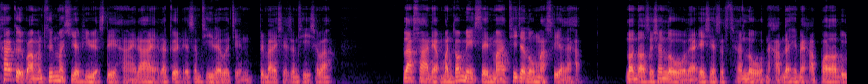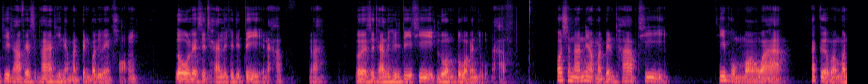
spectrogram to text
ถ้าเกิดว่ามันขึ้นมาเคลียร์ previous day high ได้ แล้วเกิด SMT divergent เป็น bearish SMT ใช่ปะราคาเนี่ยมันก็ make sense มากที่จะลงมาเคลียร์นะครับ London session low และ Asia session low นะครับ แล้วเห็นไหมครับ พอเราดูที่ time frame 15 นาทีเนี่ยมันเป็นบริเวณของ low resistance liquidity นะครับนะ low resistance liquidity ที่รวมตัวกันอยู่นะครับ เพราะฉะนั้นเนี่ยมันเป็นภาพที่ที่ผมมองว่า ถ้าเกิดว่ามัน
